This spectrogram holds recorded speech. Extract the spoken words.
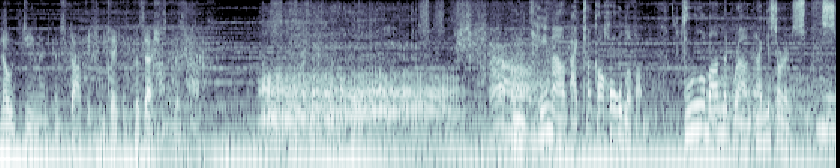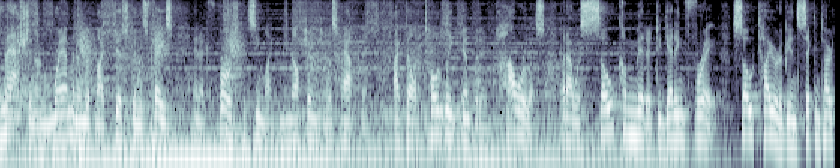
No demon can stop me from taking possession of this house. When he came out, I took a hold of him, threw him on the ground, and I just started smashing and ramming him with my fist in his face. And at first, it seemed like nothing was happening. I felt totally impotent, powerless, but I was so committed to getting free, so tired of being sick and tired.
